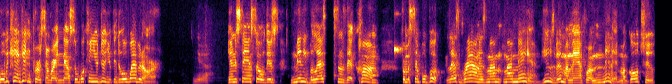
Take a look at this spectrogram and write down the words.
well, we can't get in person right now. So what can you do? You can do a webinar. Yeah. You understand? So there's many blessings that come from a simple book. Les Brown is my my man. He was been my man for a minute, my go-to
